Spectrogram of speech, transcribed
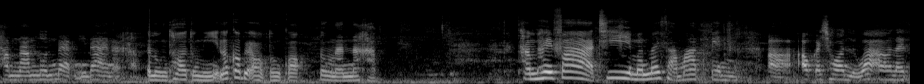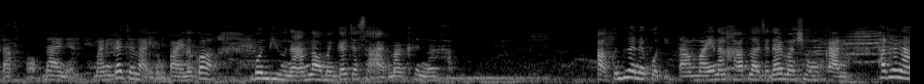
ทำน้ำล้นแบบนี้ได้นะครับลงท่อตรงนี้แล้วก็ไปออกตรงกอกตรงนั้นนะครับทำให้ฝ้าที่มันไม่สามารถเป็นอเอากระชอนหรือว่าเอาอะไรตักออกได้เนี่ยมันก็จะไหลลงไป แล้วก็บนผิวน้ำเรามันก็จะสะอาดมากขึ้นนะครับฝากเพื่อนๆในกดติดตามไว้นะครับ เราจะได้มาชมกันพัฒนา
